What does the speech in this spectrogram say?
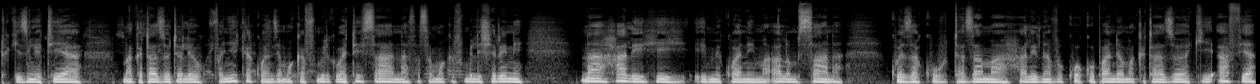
tukizingatia makatazo yote yaliyofanyika kuanzia mwaka elfu mbili kumi na tisa na sasa mwaka elfu mbili ishirini na hali hii imekuwa ni maalum sana kuweza kutazama hali inavyokuwa kwa upande wa makatazo ya kiafya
